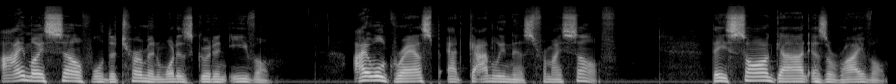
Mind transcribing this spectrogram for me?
I myself will determine what is good and evil. I will grasp at godliness for myself. They saw God as a rival,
